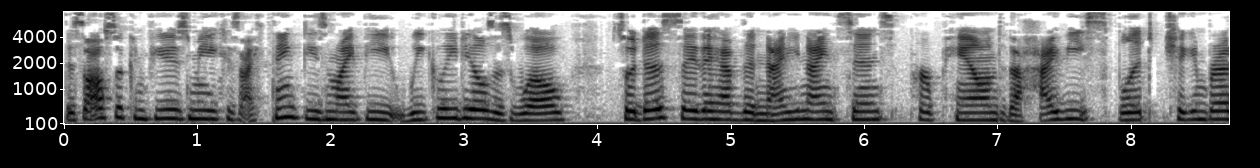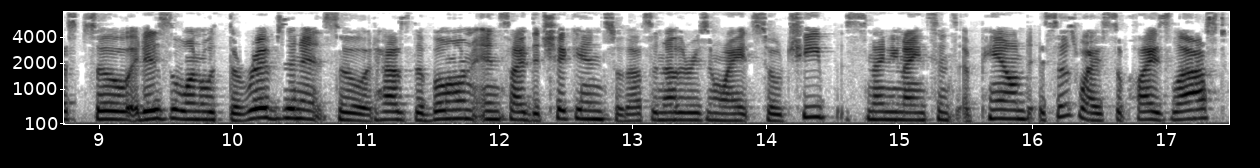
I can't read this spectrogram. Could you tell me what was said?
This also confused me because I think these might be weekly deals as well. So it does say they have the 99 cents per pound, the Hy-Vee split chicken breast. So it is the one with the ribs in it. So it has the bone inside the chicken. So that's another reason why it's so cheap. It's 99 cents a pound. It says why supplies last.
